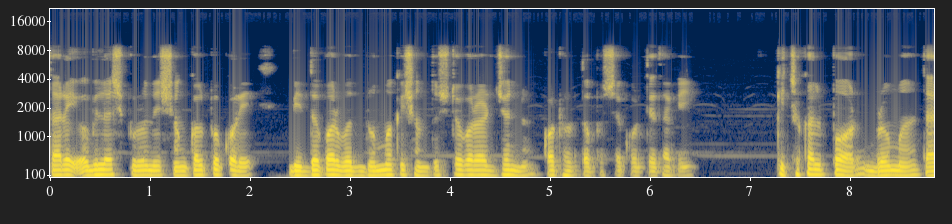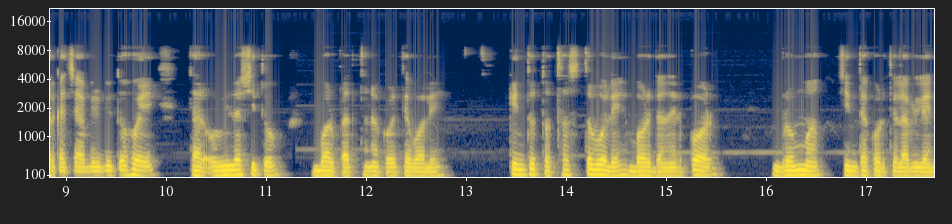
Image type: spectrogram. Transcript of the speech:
তার এই অভিলাষ পূরণের সংকল্প করে বিদ্যপর্বত ব্রহ্মাকে সন্তুষ্ট করার জন্য কঠোর তপস্যা করতে থাকে। কিছুকাল পর ব্রহ্মা তার কাছে আবির্ভূত হয়ে তার অভিলাষিত বর প্রার্থনা করতে বলে। কিন্তু তথাস্থ বলে বরদানের পর ব্রহ্মা চিন্তা করতে লাগলেন,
